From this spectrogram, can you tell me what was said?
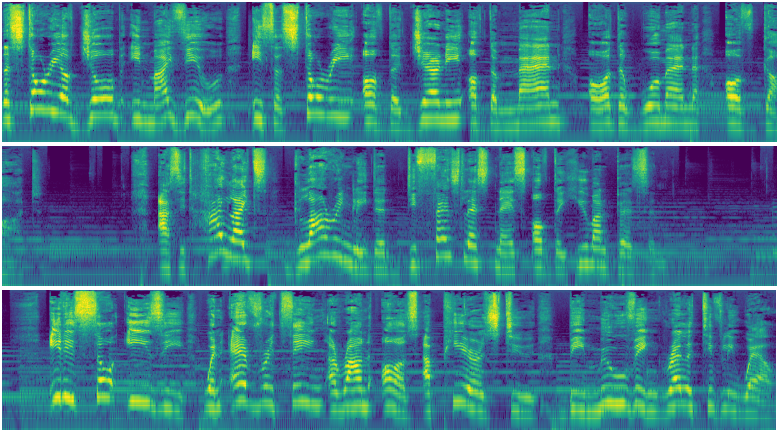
The story of Job, in my view, is a story of the journey of the man or the woman of God. As it highlights glaringly the defenselessness of the human person. It is so easy when everything around us appears to be moving relatively well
